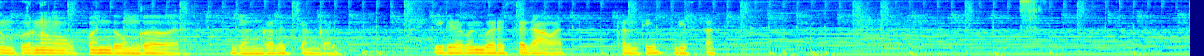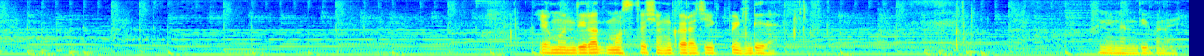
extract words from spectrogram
संपूर्ण ओपन डोंगर जंगलच जंगल. इकडे पण बरेचसे गावात कलती दिसतात. या मंदिरात मस्त शंकराची एक पिंडी आहे. आणि नंदी पण आहे.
